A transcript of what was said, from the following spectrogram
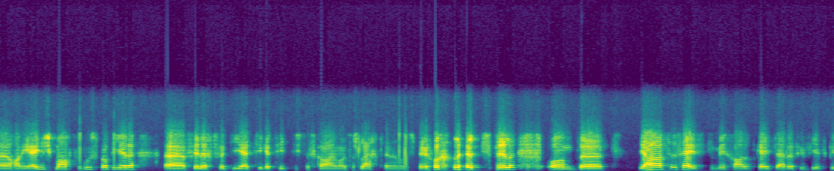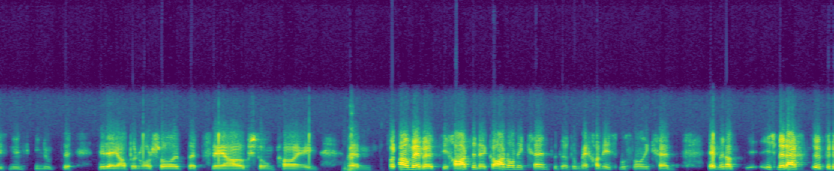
Äh, habe ich einiges gemacht zum Ausprobieren. Äh, vielleicht für die jetzige Zeit ist das gar nicht mal so schlecht, wenn man das Spiel spielen Und äh, ja, das heisst, für mich geht es eben 45 bis 90 Minuten. Wir haben aber auch schon etwa zweieinhalb Stunden gehabt. Ähm, vor allem, wenn man die Karten gar noch nicht kennt oder den Mechanismus noch nicht kennt, hat man, ist man recht über,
